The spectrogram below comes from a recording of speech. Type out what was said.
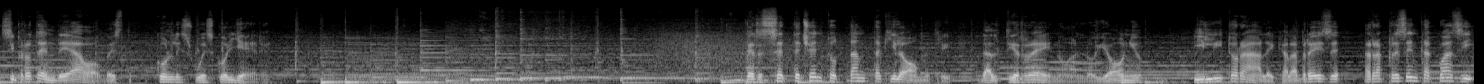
si protende a ovest con le sue scogliere. Per 780 km dal Tirreno allo Ionio, il litorale calabrese rappresenta quasi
